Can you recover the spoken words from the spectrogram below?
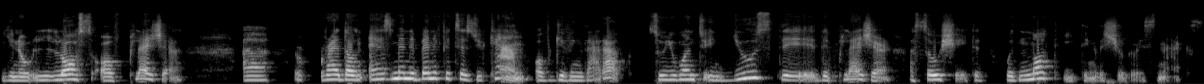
you know, loss of pleasure, uh, write down as many benefits as you can of giving that up. So you want to induce the, the pleasure associated with not eating the sugary snacks.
